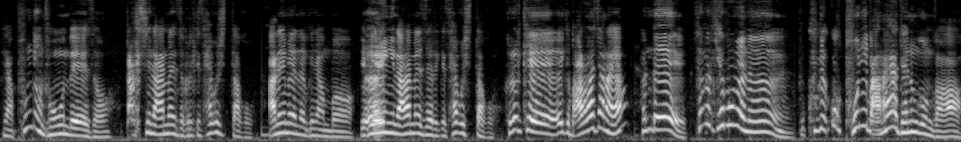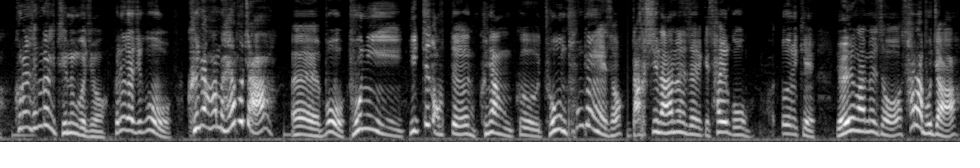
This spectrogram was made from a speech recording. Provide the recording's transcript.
그냥 풍경 좋은 데에서 낚시나 하면서 그렇게 살고 싶다고. 아니면은 그냥 뭐 여행이나 하면서 이렇게 살고 싶다고. 그렇게 이렇게 말을 하잖아요? 근데 생각해보면은 그게 꼭 돈이 많아야 되는 건가? 그런 생각이 드는 거죠. 그래가지고 그냥 한번 해보자. 예, 뭐 돈이 있든 없든 그냥 그 좋은 풍경에서 낚시나 하면서 이렇게 살고 또 이렇게 여행하면서 살아보자.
